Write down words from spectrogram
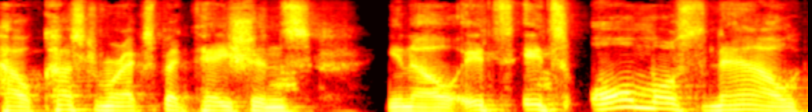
how customer expectations, you know, it's it's almost now.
